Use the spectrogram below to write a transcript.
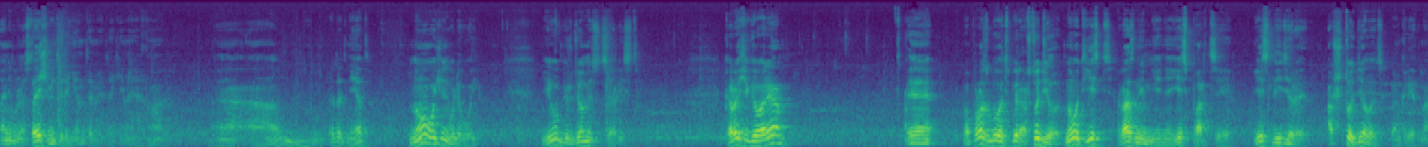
Они были настоящими интеллигентами такими. Вот. А, этот нет, но очень волевой и убежденный социалист. Короче говоря, э, вопрос был теперь, а что делать? Ну вот есть разные мнения, есть партии, есть лидеры. А что делать конкретно?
